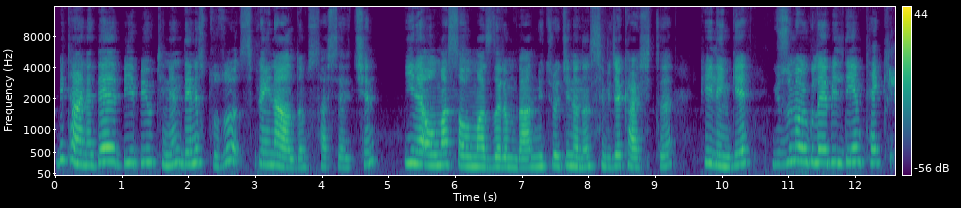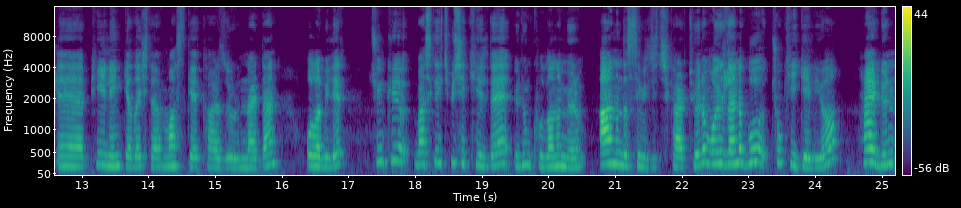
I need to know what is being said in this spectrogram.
Bir tane de B Beauty'nin deniz tuzu spreyini aldım saçlar için. Yine olmazsa olmazlarımdan Neutrogena'nın sivilce karşıtı peelingi yüzüme uygulayabildiğim tek e, peeling ya da işte maske tarzı ürünlerden olabilir. Çünkü başka hiçbir şekilde ürün kullanamıyorum. Anında sivilce çıkartıyorum. O yüzden de bu çok iyi geliyor. Her gün,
